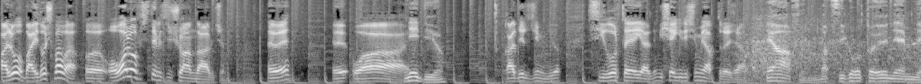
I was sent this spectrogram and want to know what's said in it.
Alo Baydoş Baba. Ee, oval ofiste misin şu anda abicim? Evet. E, vay. Ne diyor? Kadir'cim diyor. Sigortaya geldim. işe girişimi yaptıracağım. E aferin bak sigorta önemli.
